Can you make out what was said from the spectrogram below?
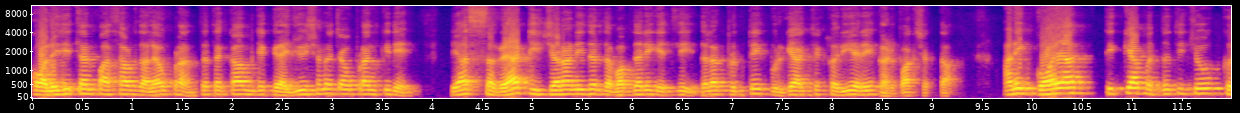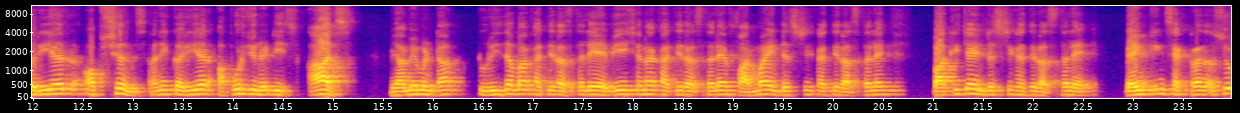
कॉलेजींतल्यान पास आउट जाल्या उपरांत तर तांकां म्हणजे ग्रॅज्युएशनाच्या उपरांत कितें ह्या सगळ्या टिचरांनी जर जबाबदारी घेतली जाल्यार प्रत्येक भुरग्याचे करियर हे घडपाक शकता. आणि गोंयांत तितक्या पद्दतीच्यो करियर ऑप्शन्स आणि करियर ऑपॉर्च्युनिटीज आज आम्ही आमी म्हणटा टुरिजमा खातीर आसतले एव्हिएशना खातीर आसतले फार्मा इंडस्ट्री खातीर आसतले बाकीच्या इंडस्ट्री खातीर आसतले. बँकिंग सेक्टरान अश्यो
